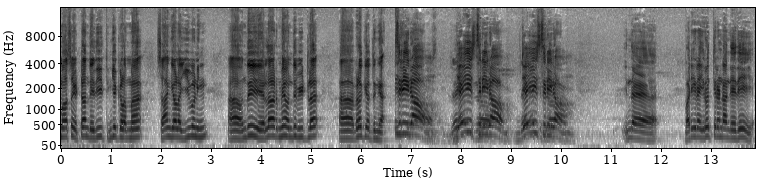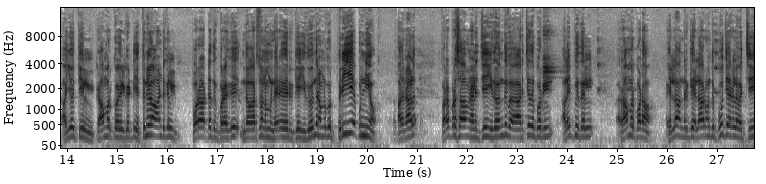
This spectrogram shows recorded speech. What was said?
மாதம் எட்டாம் தேதி திங்கட்கிழமை சாயங்காலம் ஈவினிங் வந்து எல்லாருமே வந்து வீட்டில் விளக்கேற்றுங்க ஸ்ரீராம். ஜெய் ஸ்ரீராம். ஜெய் ஸ்ரீராம். இந்த வருகிற இருபத்தி ரெண்டாம் தேதி அயோத்தியில் ராமர் கோயில் கட்டி எத்தனையோ ஆண்டுகள் போராட்டத்துக்கு பிறகு இந்த வருஷம் நம்ம நிறைவேறிருக்கு இது வந்து நம்மளுக்கு ஒரு பெரிய புண்ணியம். அதனால் வரப்பிரசாதம் நினச்சி இதை வந்து அர்ச்சத பொருள் அழைப்புதல் ராமர் படம் எல்லாம் வந்திருக்கு. எல்லாரும் வந்து பூஜை அறையில் வச்சு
